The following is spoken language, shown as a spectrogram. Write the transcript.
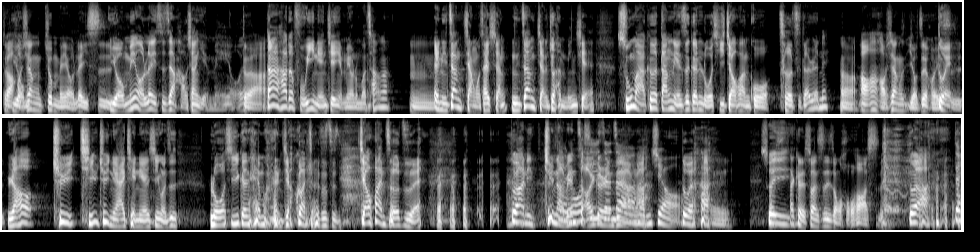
对啊，好像就没有类似，有没有类似这样？好像也没有。对啊，当然他的服役年间也没有那么长啊。嗯，哎，你这样讲我才想，你这样讲就很明显，舒马克当年是跟罗西交换过车子的人呢。嗯，哦，他好像有这回事。对，然后去去去年还前年的新闻是罗西跟 Hamilton 交换车子，交换车子，哎，对啊，你去哪边找一个人这样啊？很久，对啊。所以它可以算是一种活化石，对啊，对。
